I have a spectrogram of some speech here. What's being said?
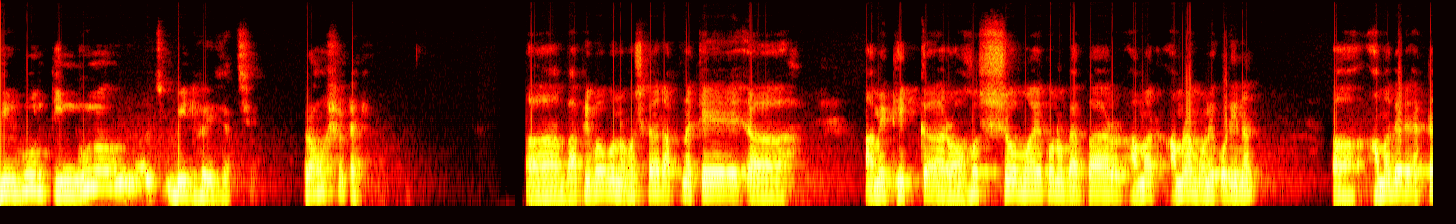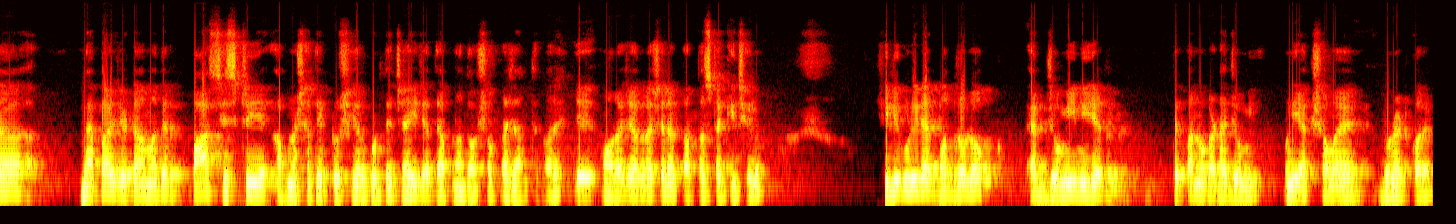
দ্বিগুণ, তিনগুণও বিল হয়ে যাচ্ছে। রহস্যটা কি? বাপিবাবু, নমস্কার। আপনাকে আমি ঠিক রহস্যময় কোনো ব্যাপার আমার, আমরা মনে করি না। আমাদের একটা ব্যাপার যেটা আমাদের পাস হিস্ট্রি আপনার সাথে একটু শেয়ার করতে চাই, যাতে আপনার দর্শকরা জানতে পারে যে মহারাজা আগ্রাসনের পারপাসটা কি ছিল। শিলিগুড়ির এক ভদ্রলোক, এক জমি, নিজের তেপ্পান্ন কাঠা জমি, উনি এক সময় ডোনেট করেন।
